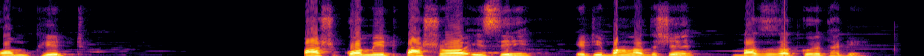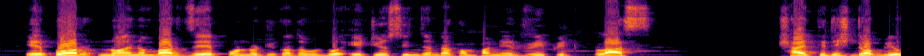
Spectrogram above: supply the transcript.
কমফিট কমিট পাঁচশো ইসি এটি বাংলাদেশে বাজারজাত করে থাকে। এরপর নয় নম্বর যে পণ্যটির কথা বলব, এটিও সিনজেন্ডা কোম্পানির রিপিট প্লাস সাঁত্রিশ ডব্লিউ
